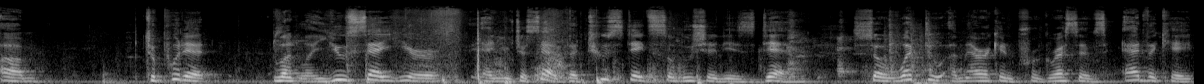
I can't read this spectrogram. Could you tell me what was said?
um, to put it bluntly, you say here, and you've just said, the two state solution is dead. So, what do American progressives advocate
